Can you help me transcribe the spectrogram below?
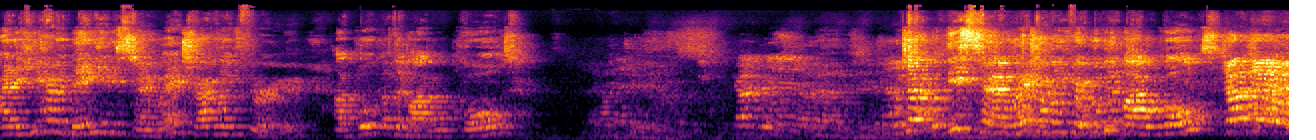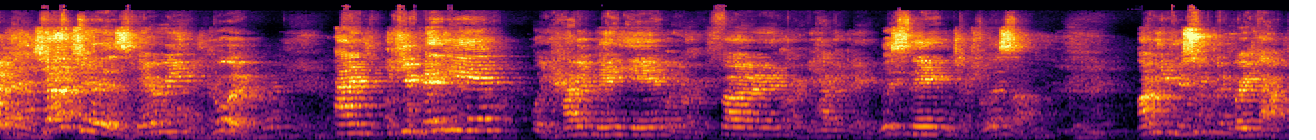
and if you haven't been here this term, we're traveling through a book of the Bible called which are, this term, we're traveling through a book of the Bible called Judges! Judges. Very good. And if you've been here, or you haven't been here, or you're on your phone, or if you haven't been listening, which I'm sure there's some, I'm going to give you a super quick recap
